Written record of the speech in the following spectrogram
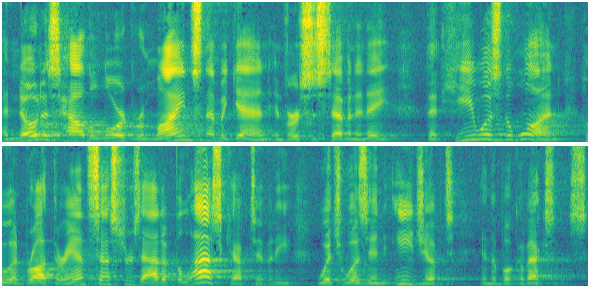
And notice how the Lord reminds them again in verses 7 and 8 that He was the one who had brought their ancestors out of the last captivity, which was in Egypt in the book of Exodus.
